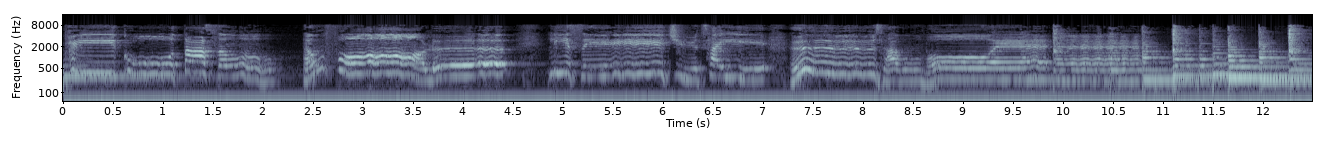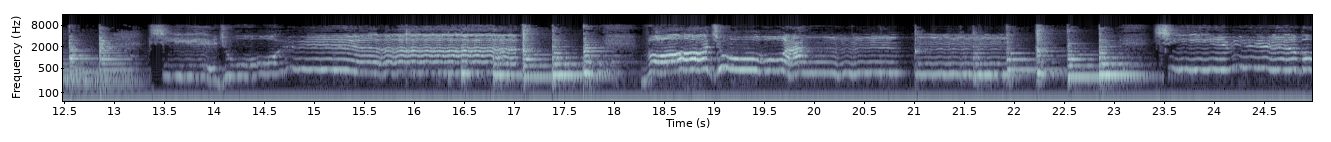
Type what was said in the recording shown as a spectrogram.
配过大手。都放了，立三句菜二十五哎，七绝月，王权，七月王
